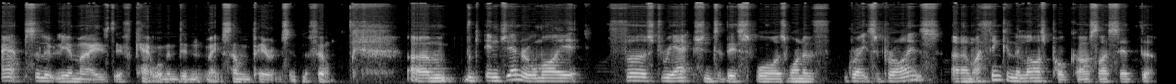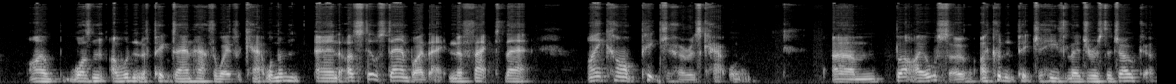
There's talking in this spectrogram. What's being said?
absolutely amazed if Catwoman didn't make some appearance in the film. Um, in general, my first reaction to this was one of great surprise. Um, I think in the last podcast I said that I wasn't, I wouldn't have picked Anne Hathaway for Catwoman, and I still stand by that in the fact that I can't picture her as Catwoman. Um, but I also, I couldn't picture Heath Ledger as the Joker.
